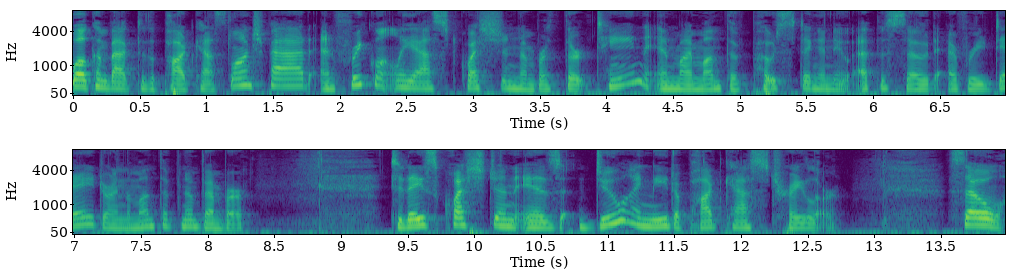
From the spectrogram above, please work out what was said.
Welcome back to the podcast Launchpad and frequently asked question number 13 in my month of posting a new episode every day during the month of November. Today's question is Do I need a podcast trailer? So,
